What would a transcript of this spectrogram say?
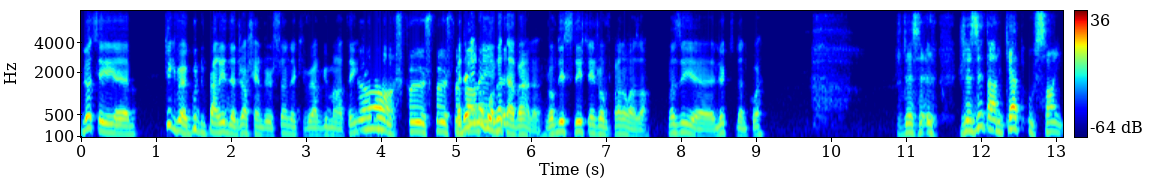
là, c'est. Euh, qui veut un goût de nous parler de Josh Anderson, qui veut argumenter? Non, je peux. Je peux, je peux Mais donnez-moi vos notes avant. Là. Je vais vous décider. Tiens, je vais vous prendre au hasard. Vas-y, Luc, tu donnes quoi? J'hésite entre 4 ou 5.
